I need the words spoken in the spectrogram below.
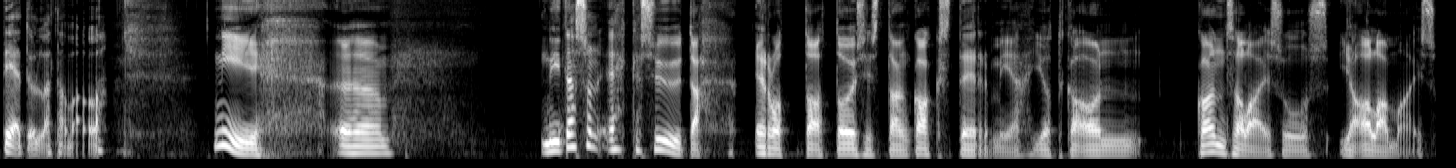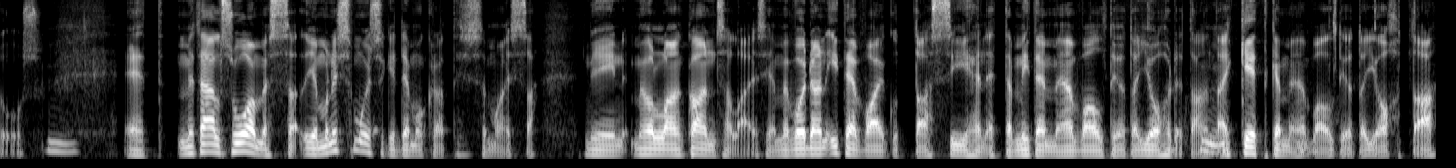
tietyllä tavalla. Niin, öö, niin tässä on ehkä syytä erottaa toisistaan kaksi termiä, jotka on kansalaisuus ja alamaisuus. Hmm. Et me täällä Suomessa ja monissa muissakin demokraattisissa maissa, niin me ollaan kansalaisia. Me voidaan itse vaikuttaa siihen, että miten meidän valtiota johdetaan hmm. tai ketkä meidän valtiota johtaa.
